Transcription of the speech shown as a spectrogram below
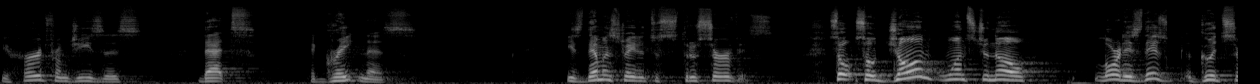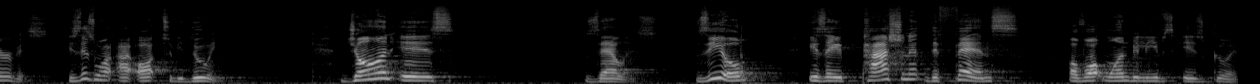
he heard from Jesus that the greatness is demonstrated to, through service. So, so John wants to know, Lord, is this good service? Is this what I ought to be doing? John is zealous. Zeal is a passionate defense of what one believes is good.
